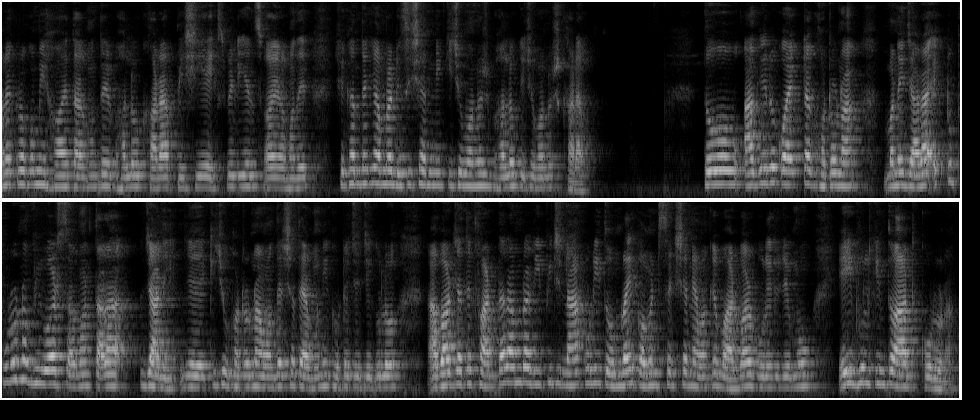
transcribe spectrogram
অনেক রকমই হয়, তার মধ্যে ভালো, খারাপ মিশিয়ে এক্সপিরিয়েন্স হয় আমাদের। সেখান থেকে আমরা ডিসিশন নিই, কিছু মানুষ ভালো, কিছু মানুষ খারাপ। তো আগেরও কয়েকটা ঘটনা মানে যারা একটু পুরনো ভিউয়ার্স আমার তারা জানে যে কিছু ঘটনা আমাদের সাথে এমনই ঘটেছে যেগুলো আবার যাতে ফার্দার আমরা রিপিট না করি, তোমরাই কমেন্ট সেকশানে আমাকে বারবার বলেছ যে, মৌ, এই ভুল কিন্তু আর করো না।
